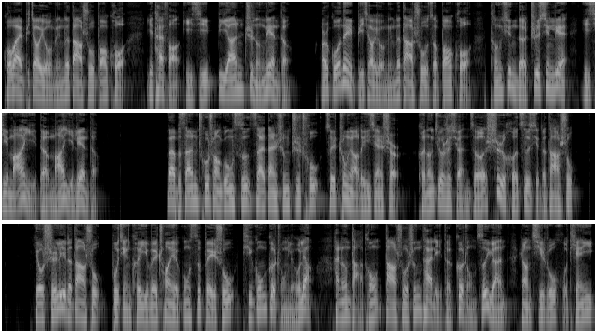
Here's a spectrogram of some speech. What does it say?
国外比较有名的大树包括以太坊以及币安智能链等，而国内比较有名的大树则包括腾讯的智信链以及蚂蚁的蚂蚁链等。Web 三初创公司在诞生之初，最重要的一件事儿，可能就是选择适合自己的大树。有实力的大树不仅可以为创业公司背书，提供各种流量，还能打通大树生态里的各种资源，让其如虎添翼。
